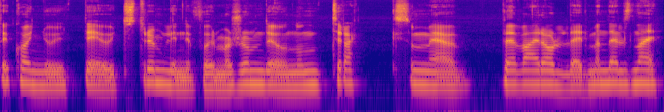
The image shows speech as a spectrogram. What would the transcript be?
det, det, er jo ikke strømlinjeformasjon, det er jo noen trekk som er ved hver alder. Men det er sånn her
